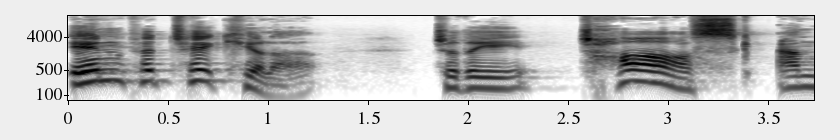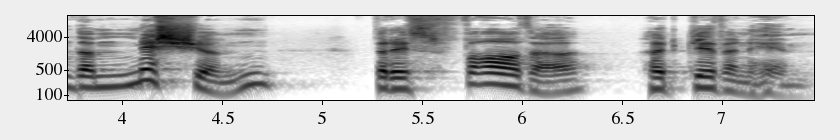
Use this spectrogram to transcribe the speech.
In particular, to the task and the mission that his Father had given him.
